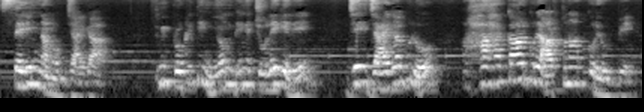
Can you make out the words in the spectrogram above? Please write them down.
সেলিম নামক জায়গা। তুমি প্রকৃতির নিয়ম ভেঙে চলে গেলে যে জায়গাগুলো হাহাকার করে আর্তনাদ করে উঠবে।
